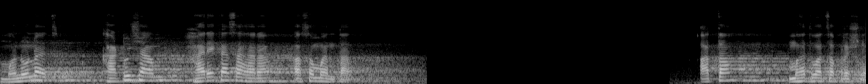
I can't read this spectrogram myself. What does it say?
म्हणूनच खाटूश्याम हारेका सहारा असं म्हणतात. आता महत्त्वाचा प्रश्न.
